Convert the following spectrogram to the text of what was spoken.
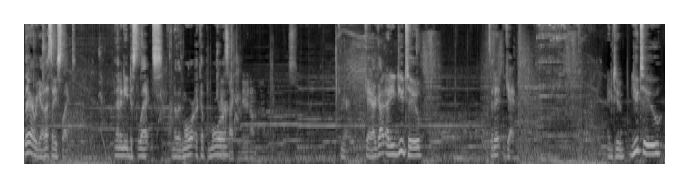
There we go. That's a select. And then I need to select another more, a couple more. Guess I can do it on. Come here. Okay, I got. I need you two. Is that it? Okay. I need to you two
